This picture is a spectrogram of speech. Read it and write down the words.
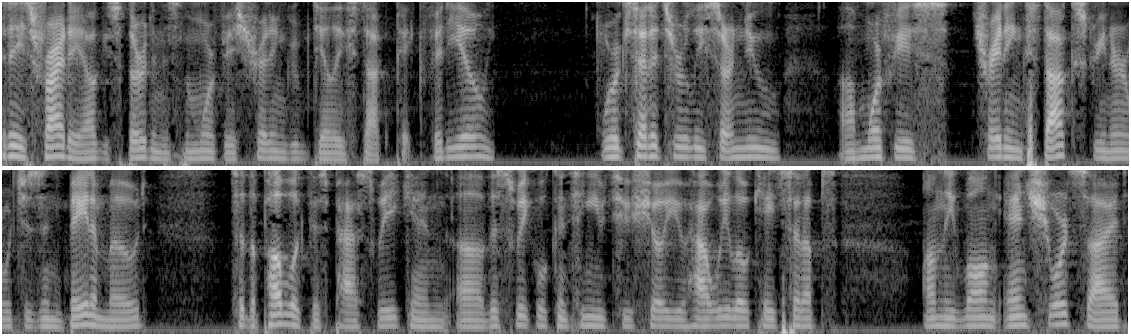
Today's Friday, August 3rd, and this is the Morpheus Trading Group Daily Stock Pick video. We're excited to release our new uh, Morpheus Trading Stock Screener, which is in beta mode, to the public this past week. And uh, this week we'll continue to show you how we locate setups on the long and short side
